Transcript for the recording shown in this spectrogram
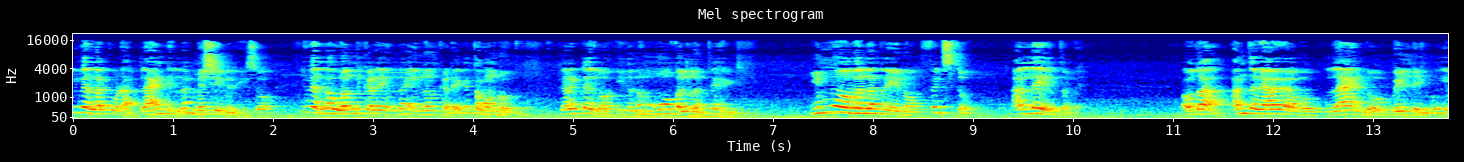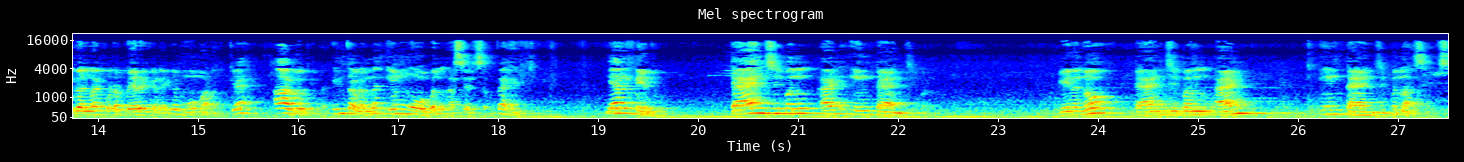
ಇವೆಲ್ಲ ಕೂಡ. ಪ್ಲಾಂಟ್ ಇಲ್ಲ ಮೆಷಿನರೀಸ್ ಇವೆಲ್ಲ ಒಂದ್ ಕಡೆಯಿಂದ ಇನ್ನೊಂದ್ ಕಡೆಗೆ ತಗೊಂಡು ಹೋಗುದು ಕರೆಕ್ಟ್ ಇಲ್ಲೋ ಇದನ್ನ ಮೂವಬಲ್ ಅಂತ ಹೇಳ್ತೀವಿ. ಇಮ್ಮೂವಬಲ್ ಅಂದ್ರೆ ಏನು? ಫಿಕ್ಸ್ಡ್ ಅಲ್ಲೇ ಇರ್ತವೆ. ಹೌದಾ? ಅಂತ ಯಾವ್ಯಾವ? ಲ್ಯಾಂಡ್ ಬಿಲ್ಡಿಂಗ್ ಇವೆಲ್ಲ ಕೂಡ ಬೇರೆ ಕಡೆಗೆ ಮೂವ್ ಮಾಡೋಕೆ ಆಗೋದಿಲ್ಲ. ಇಂಥವೆಲ್ಲ ಇಮ್ಮೂವಬಲ್ ಅಸೆಟ್ಸ್ ಅಂತ ಹೇಳ್ತೀವಿ. ಎರಡನೇದು ಟ್ಯಾಂಜಿಬಲ್ ಅಂಡ್ ಇಂಟ್ಯಾಂಜಿಬಲ್ ಏನದು? Tangible and intangible assets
